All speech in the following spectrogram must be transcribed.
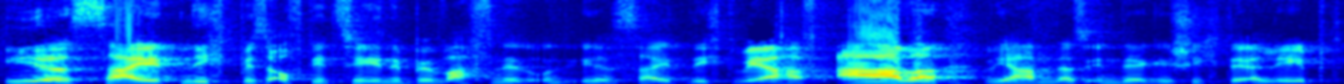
ihr seid nicht bis auf die Zähne bewaffnet und ihr seid nicht wehrhaft. Aber wir haben das in der Geschichte erlebt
